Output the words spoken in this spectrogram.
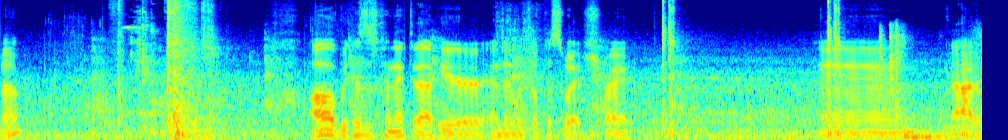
No? Oh, because it's connected out here, and then we flip the switch, right? Got it.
